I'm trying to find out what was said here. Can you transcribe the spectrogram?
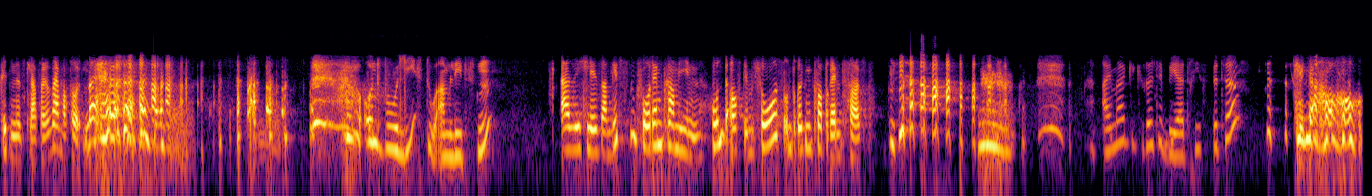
Briten ist klasse. Das ist einfach toll. Und wo liest du am liebsten? Also ich lese am liebsten vor dem Kamin. Hund auf dem Schoß und Rücken verbrennt fast. Einmal gegrillte Beatrice, bitte. genau.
